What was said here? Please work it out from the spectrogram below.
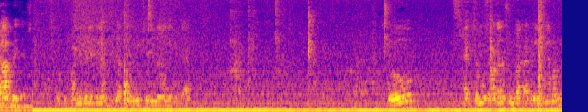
গাঢ় হয়ে যায়। একটু পানি ঢেলে দিলাম, যাতে নিচে না লেগে যায়। তো এক চামচ আদা রসুন বাটা ঢেলে দিলাম আমি।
